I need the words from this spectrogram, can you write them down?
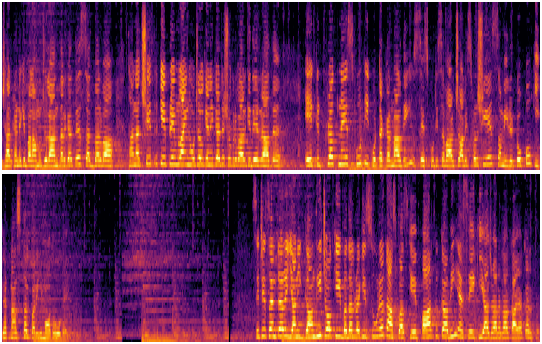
झारखंड के पलामू जिला अंतर्गत सदबरवा थाना क्षेत्र के प्रेम लाइन होटल के निकट शुक्रवार की देर रात एक ट्रक ने स्कूटी को टक्कर मार दी। इससे स्कूटी सवार 40 वर्षीय समीर टोपो की घटनास्थल पर ही मौत हो गई। सिटी सेंटर यानी गांधी चौक की बदल रही सूरत, आसपास के पार्क का भी ऐसे किया जा रहा कायाकल्प।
